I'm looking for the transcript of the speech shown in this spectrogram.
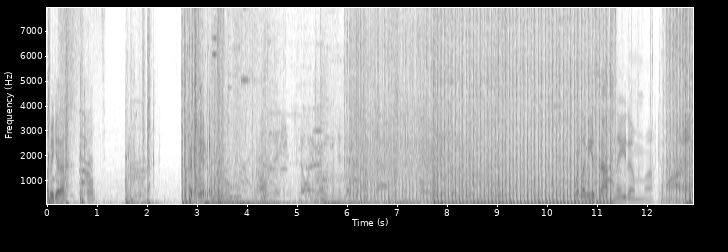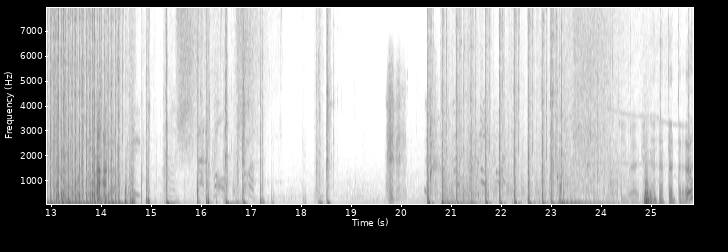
Let me get up. Kill him. Actually, I can. All stations. No enemy movement detected inside. Wouldn't let me assassinate him. Ah, come on. I worked so hard for that. Teabag.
